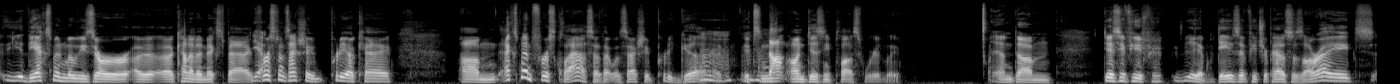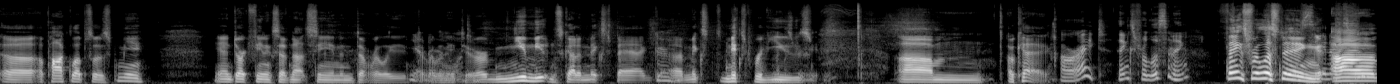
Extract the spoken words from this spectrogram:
the, the X Men movies are a, a kind of a mixed bag. Yeah. First one's actually pretty okay. Um, X Men First Class, I thought was actually pretty good. Mm-hmm. It's not on Disney Plus, weirdly. And um, Days of Future, yeah, Days of Future Past was all right. Uh, Apocalypse was meh. And Dark Phoenix I've not seen and don't really Yeah, don't don't really really need to. to. Or New Mutants got a mixed bag, uh, mixed mixed reviews. Um, okay. All right. Thanks for listening. Thanks for listening. you Uh,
